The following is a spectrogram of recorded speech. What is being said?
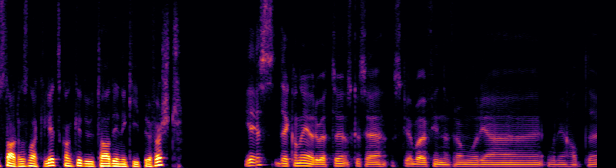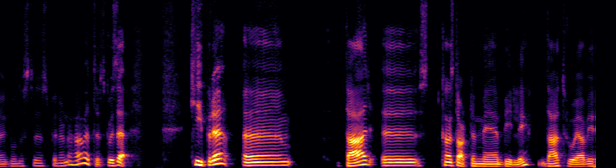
startet å snakke litt, kan ikke du ta dine keepere først? Yes, det kan jeg gjøre, vet du. Skal vi se, skal jeg bare finne fram hvor jeg, hvor jeg hadde godeste spillerne. Her, vet du. Skal vi se. Keepere. Uh, Der uh, kan jeg starte med Billy. Der tror jeg vi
